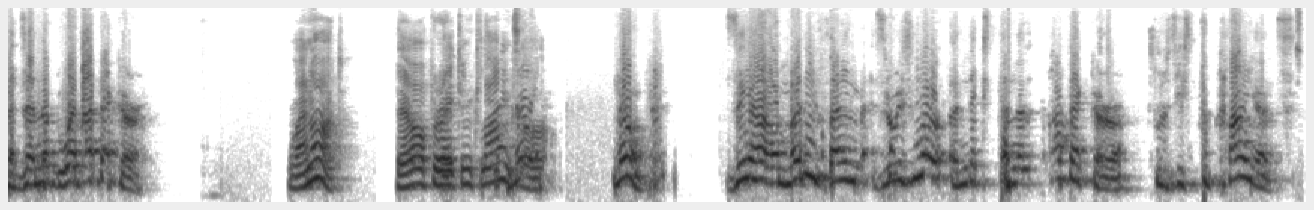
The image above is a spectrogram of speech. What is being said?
But they're not web attacker. Why not? They're operating clients. No, or... no, they are modifying. There is no an external attacker to these two clients.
